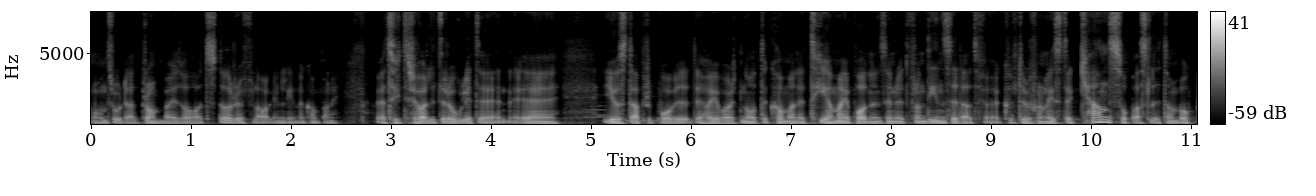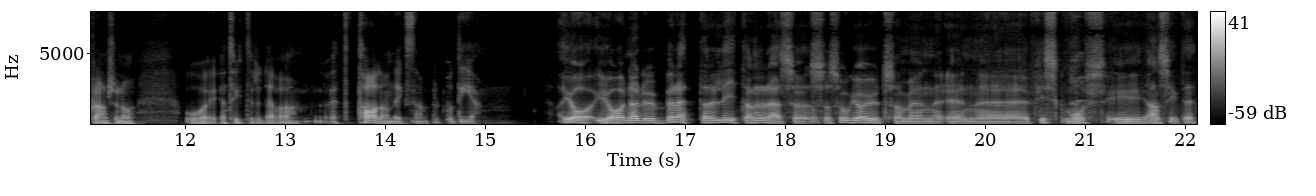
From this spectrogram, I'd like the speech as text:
Och hon trodde att Brombergs var ett större förlag än Lind Company. Och jag tyckte det var lite roligt. eh, eh Just apropå, det har ju varit ett återkommande tema i podden sen ut från din sida att kulturjournalister kan så pass lite om bokbranschen. Och, och jag tyckte det där var ett talande exempel på det. Ja, ja, när du berättade lite om det där så, så såg jag ut som en, en eh, fiskmås i ansiktet.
